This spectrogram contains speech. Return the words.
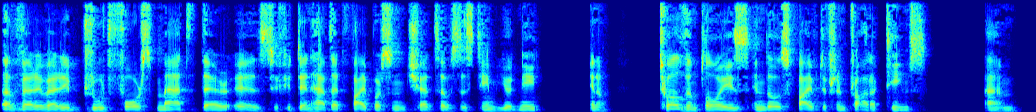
a very, very brute force math there is if you didn't have that five person shared services team, you'd need, you know, 12 employees in those five different product teams um,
